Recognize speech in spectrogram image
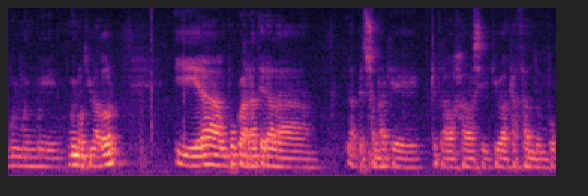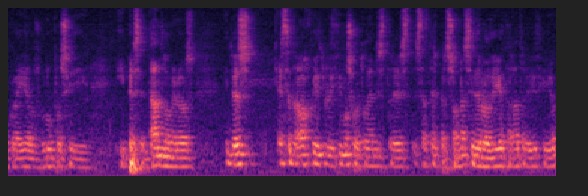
muy, muy, muy, muy motivador y era un poco Arate era la, la persona que, que trabajaba así, que iba cazando un poco ahí a los grupos y, y presentándomelos. Entonces, este trabajo lo hicimos sobre todo en estas, estas tres personas, y de Rodríguez, Arata, lo y yo.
